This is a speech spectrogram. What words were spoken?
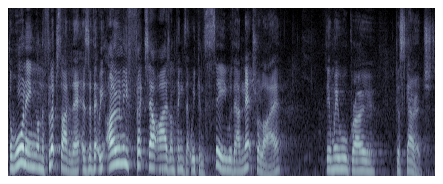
The warning on the flip side of that is if that we only fix our eyes on things that we can see with our natural eye, then we will grow discouraged.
